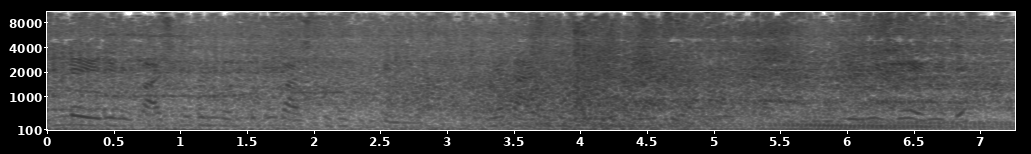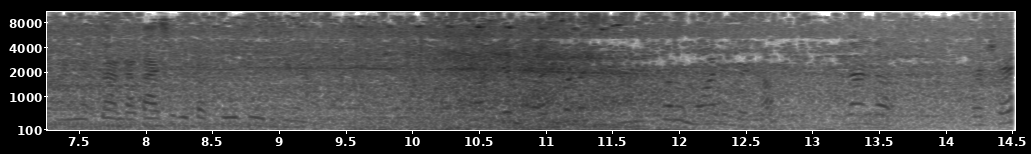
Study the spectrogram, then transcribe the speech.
നല്ല ഒരു കാശുക്കുട്ടന് കൊടുത്തിട്ട് കാശുക്കുട്ടൻ കുടിക്കുന്നത് പിന്നെ കാശുക്കുട്ടൻ കഴിഞ്ഞിട്ട് അങ്ങനത്താണ്ട കാശുകുട്ട കൂട്ടി കുടിക്കണം മറ്റേ മോരും വെള്ളം സൂപ്പർ മോരും വെള്ളം. ഇതാണ്ടോ പക്ഷേ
